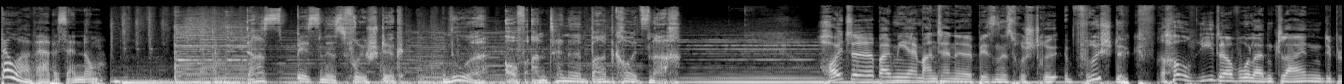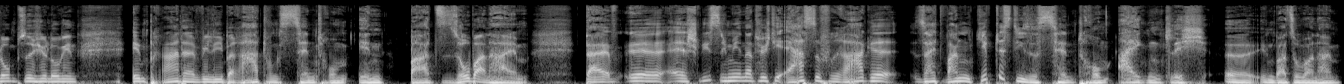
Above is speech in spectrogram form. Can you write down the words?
Dauerwerbesendung. Das Business-Frühstück. Nur auf Antenne Bad Kreuznach. Heute bei mir im Antenne Business Frühstück, Frühstück Frau Rita Wohland-Klein, Diplompsychologin im Prader Willi Beratungszentrum in Bad Sobernheim. Da äh, erschließt sich mir natürlich die erste Frage, seit wann gibt es dieses Zentrum eigentlich äh, in Bad Sobernheim?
